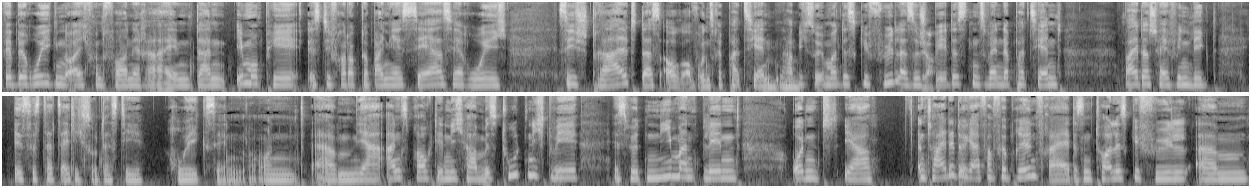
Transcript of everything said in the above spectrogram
wir beruhigen euch von vornherein. Dann im OP ist die Frau Dr. Banyai sehr, sehr ruhig. Sie strahlt das auch auf unsere Patienten, mhm. habe ich so immer das Gefühl. Also ja. spätestens, wenn der Patient bei der Chefin liegt, ist es tatsächlich so, dass die ruhig sind. Und ähm, ja, Angst braucht ihr nicht haben. Es tut nicht weh. Es wird niemand blind. Und ja, entscheidet euch einfach für Brillenfreiheit. Das ist ein tolles Gefühl. Ähm,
